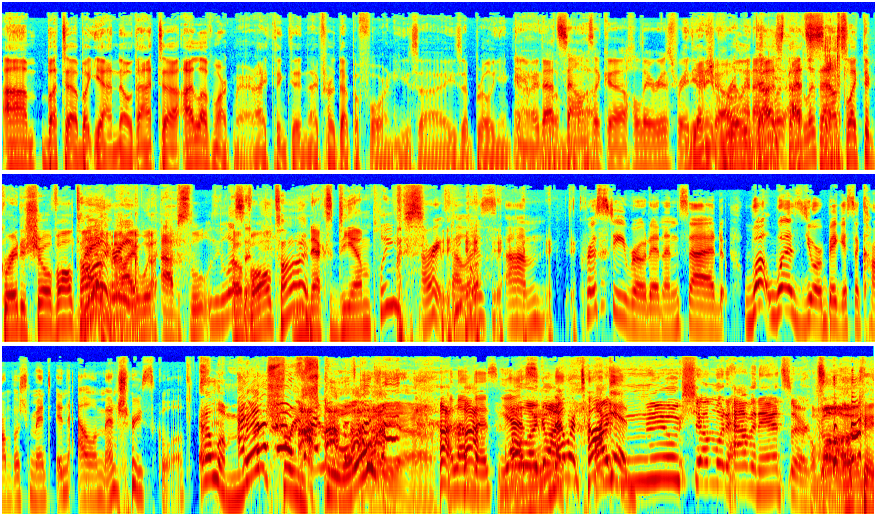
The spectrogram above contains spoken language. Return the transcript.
Um, but uh, but yeah, no, that uh, I love Marc Maron. I think that and I've heard that before, and he's uh, he's a brilliant guy. Anyway, that love him a sounds like a hilarious radio and show. it really and I'd does. li- I'd that sounds like the greatest show of all time. agree. I would absolutely listen. Of all time. Next DM, please. All right, fellas. Um, Christy wrote in and said, What was your biggest accomplishment in elementary school? Elementary school. Oh, yeah. I love this. Yes. Oh my God. Now we're talking. I knew Shem would have an answer. Come on. Okay,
